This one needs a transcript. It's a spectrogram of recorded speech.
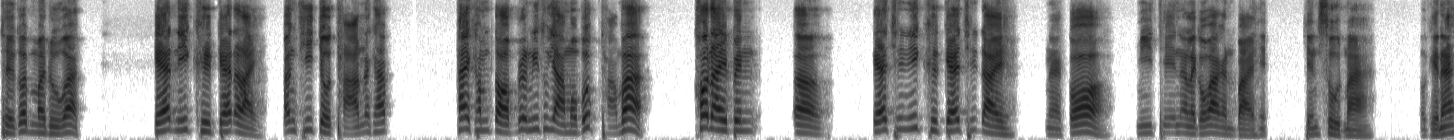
เธอก็มาดูว่าแก๊สนี้คือแก๊สอะไร บางทีโจทย์ถามนะครับ ให้คำตอบเรื่องนี้ทุกอย่างมาปุ๊บถามว่า ข้อใดเป็นเอ่อแก๊สชนิดนี้คือแก๊สชนิดใด นะก็มีเทนอะไรก็ว่ากันไป เขียนสูตรมา โอเคนะ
